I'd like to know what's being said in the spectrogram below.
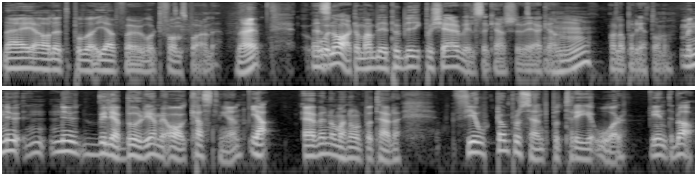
nej, jag håller inte på att jämföra vårt fondsparande. Nej. Men Och- snart, om man blir publik på Shareville så kanske jag kan Mm. hålla på att reta honom. Men nu, nu vill jag börja med avkastningen. Ja. Även om man håller på att tävla. 14% på tre år. Det är inte bra.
